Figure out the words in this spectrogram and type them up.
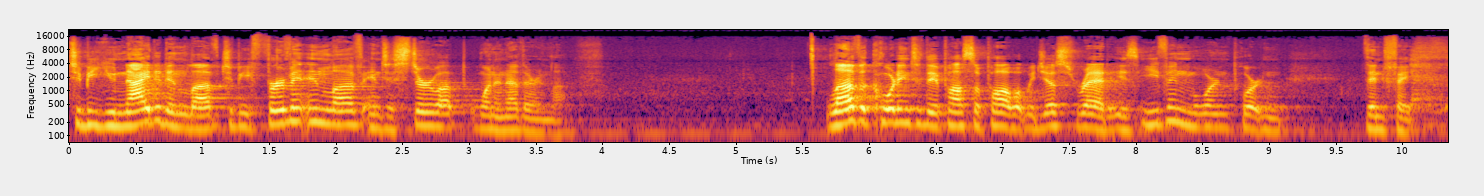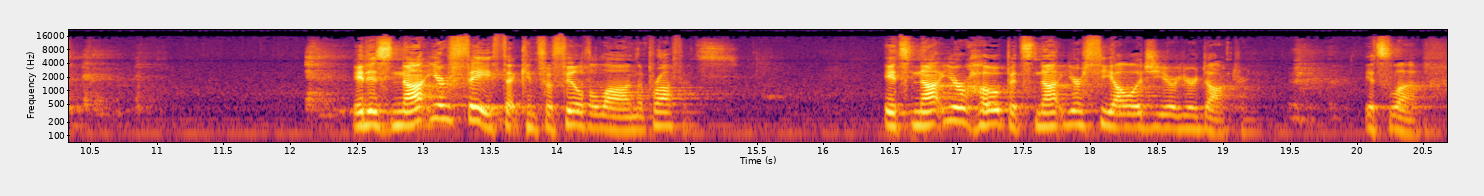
to be united in love, to be fervent in love, and to stir up one another in love. Love, according to the Apostle Paul, what we just read, is even more important than faith. It is not your faith that can fulfill the law and the prophets. It's not your hope, it's not your theology or your doctrine. It's love.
